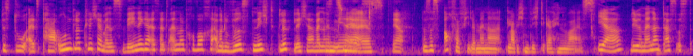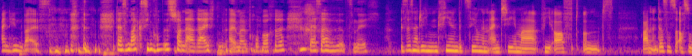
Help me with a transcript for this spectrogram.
bist du als Paar unglücklicher, wenn es weniger ist als einmal pro Woche, aber du wirst nicht glücklicher, wenn, wenn es mehr, mehr ist. ist. Ja. Das ist auch für viele Männer, glaube ich, ein wichtiger Hinweis. Ja, liebe Männer, das ist ein Hinweis. das Maximum ist schon erreicht mit einmal pro Woche. Besser wird's nicht. Es ist natürlich in vielen Beziehungen ein Thema, wie oft und wann. Das ist auch so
